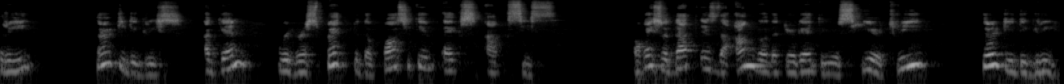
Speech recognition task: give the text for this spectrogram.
330 degrees. Again, with respect to the positive x-axis. Okay, so that is the angle that you're going to use here, 330 degree.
